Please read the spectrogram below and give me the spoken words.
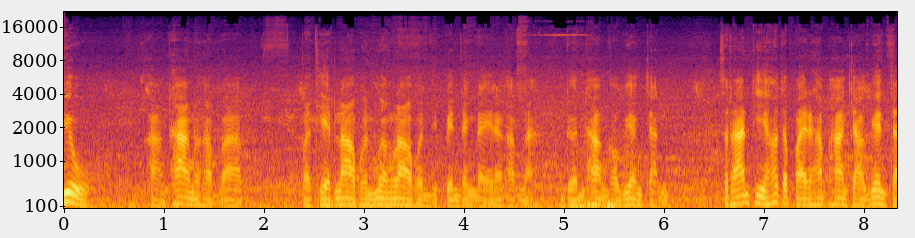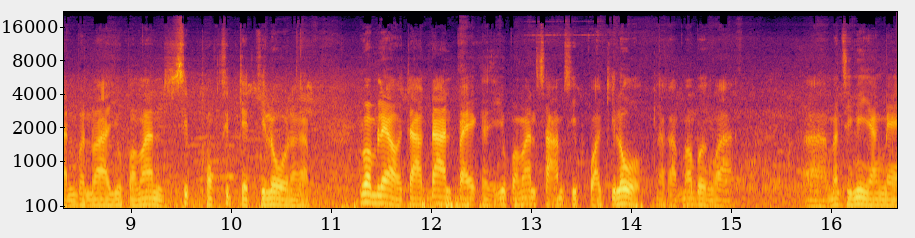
วิวข้างทางนะครับว่าประเทศลาวเพิ่นเมืองลาวเพิ่นสิเป็นจังใดนะครับนะเดินทางเขาเวียงจันทน์สถานที่เขาจะไปนะครับห่างจากเวียงจันทน์เพิ่นว่าอยู่ประมาณ 16-17 กิโลนะครับรวมแล้วจากด้านไปก็อยู่ประมาณ 30 กว่ากิโลนะครับมาเบิ่งว่าอ่ามันสิมียังแหน่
